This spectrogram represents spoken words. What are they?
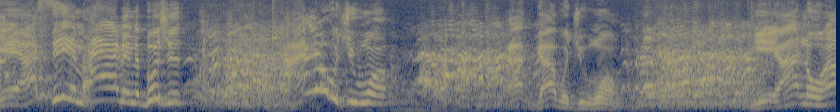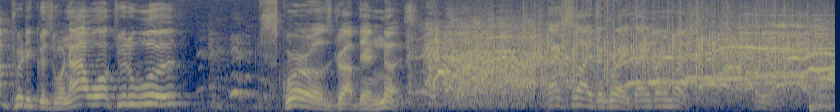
Yeah, I see him hiding in the bushes. I know what you want. I got what you want. Yeah, I know I'm pretty because when I walk through the woods, squirrels drop their nuts. Thanks been great. Thank you very much. Oh, okay.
